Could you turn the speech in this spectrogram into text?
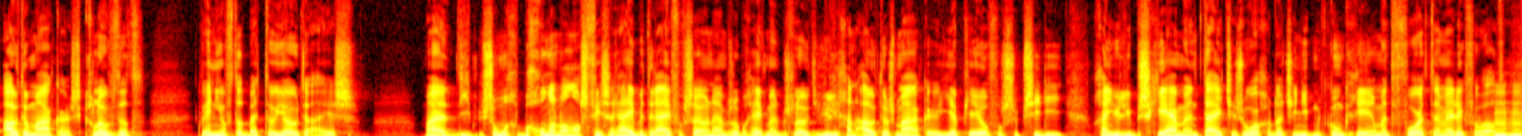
automakers. Ik geloof dat, ik weet niet of dat bij Toyota is. Maar die, sommigen begonnen dan als visserijbedrijf of zo. En dan hebben ze op een gegeven moment besloten: jullie gaan auto's maken. Hier heb je heel veel subsidie. We gaan jullie beschermen een tijdje. Zorgen dat je niet moet concurreren met Ford en weet ik veel wat. Mhm.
